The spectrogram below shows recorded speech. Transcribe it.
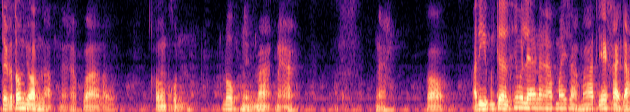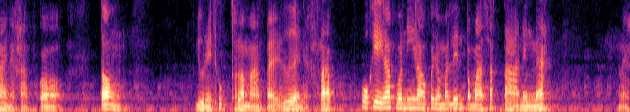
แต่ก็ต้องยอมรับนะครับว่าเราเขาเป็นคนโลภเงินมากนะฮะนะก็อดีตมันเกิดขึ้นไปแล้วนะครับ ไม่สามารถแก้ไขได้นะครับ ก็ต้องอยู่ในทุกทรมานไปเรื่อยๆนะครับ โอเคครับ วันนี้เราก็จะมาเล่นประมาณสักตาหนึ่งนะนะ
